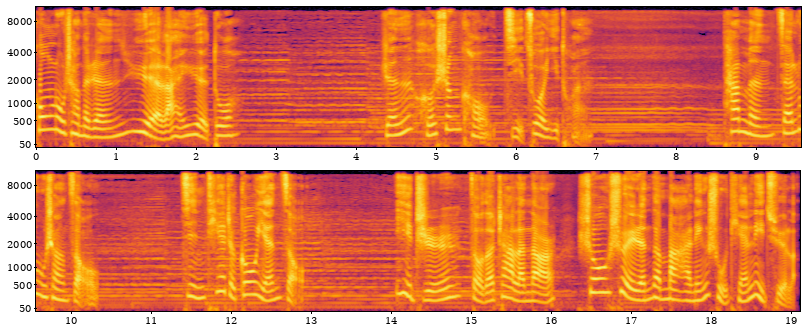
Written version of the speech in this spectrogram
公路上的人越来越多，人和牲口挤作一团。他们在路上走，紧贴着沟沿走，一直走到栅栏那儿收税人的马铃薯田里去了。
